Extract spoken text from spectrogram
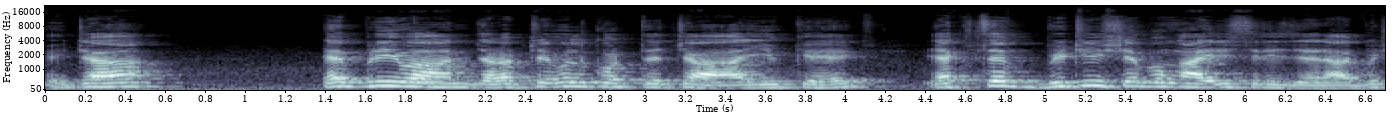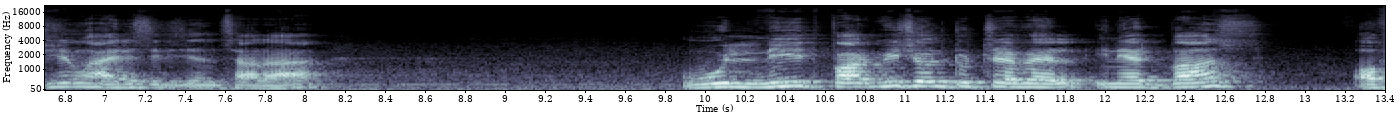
এটা এভরিওয়ান যারা ট্রাভেল করতে চায় ইউকে এক্সেপ্ট ব্রিটিশ এবং আইরিশ সিটিজেন আর ব্রিটিশ এবং আইরিশ সিটিজেন ছাড়া will need permission to travel in advance of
